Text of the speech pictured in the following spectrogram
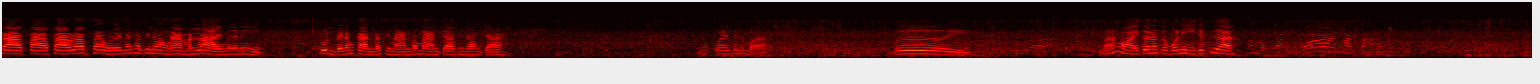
ฝ่าวฝ่าวฝ่าวรอบเศร้าเลยนะคะ พี่น้องน้ำมันลายมือนี่รุ่นไปน้ำกันวสิมานประมาณจ้าพี่น้องจ้ายกไว้เป็นบ่เอ้ยมาหอยตัวนั้นกับบนี่จะเคือ มันบ่หวยโอ้ยมันมากปาด เอา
